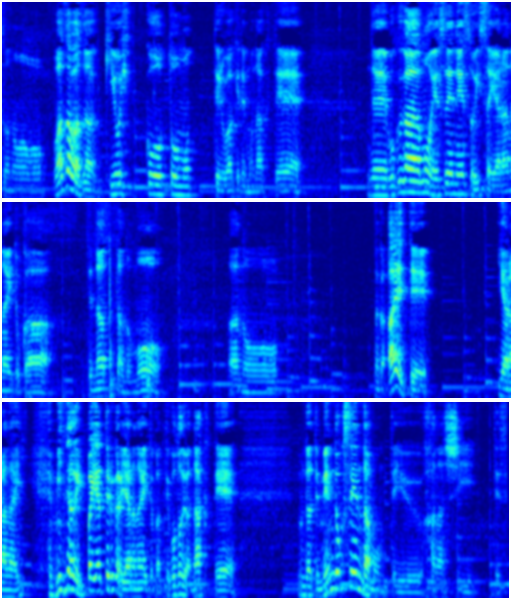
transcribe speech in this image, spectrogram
そのわざわざ気を引こうと思ってるわけでもなくてで僕がもう SNS を一切やらないとかってなったのもあのなんかあえてやらない？みんながいっぱいやってるからやらないとかってことではなくてだってめんどくせえんだもんっていう話です。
